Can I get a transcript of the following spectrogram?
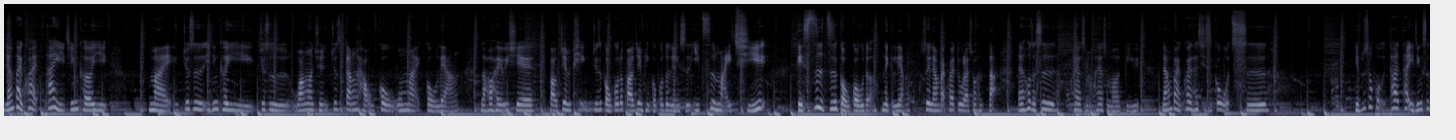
两百块，他已经可以买，就是已经可以，就是完完全就是刚好够我买狗粮，然后还有一些保健品，就是狗狗的保健品、狗狗的零食，一次买齐给四只狗狗的那个量，所以两百块对我来说很大。哎，或者是还有什么？还有什么比喻？两百块它其实够我吃。也不是说过，他他已经是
